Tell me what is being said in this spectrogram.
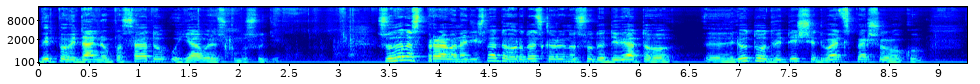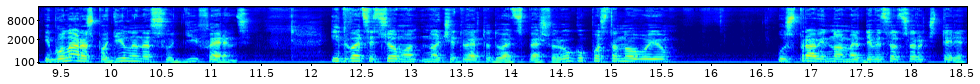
відповідальну посаду у Яворівському суді. Судова справа надійшла до Городоцького районного суду 9 лютого 2021 року і була розподілена судді Ференц і 27.04.21 року постановою у справі номер 944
